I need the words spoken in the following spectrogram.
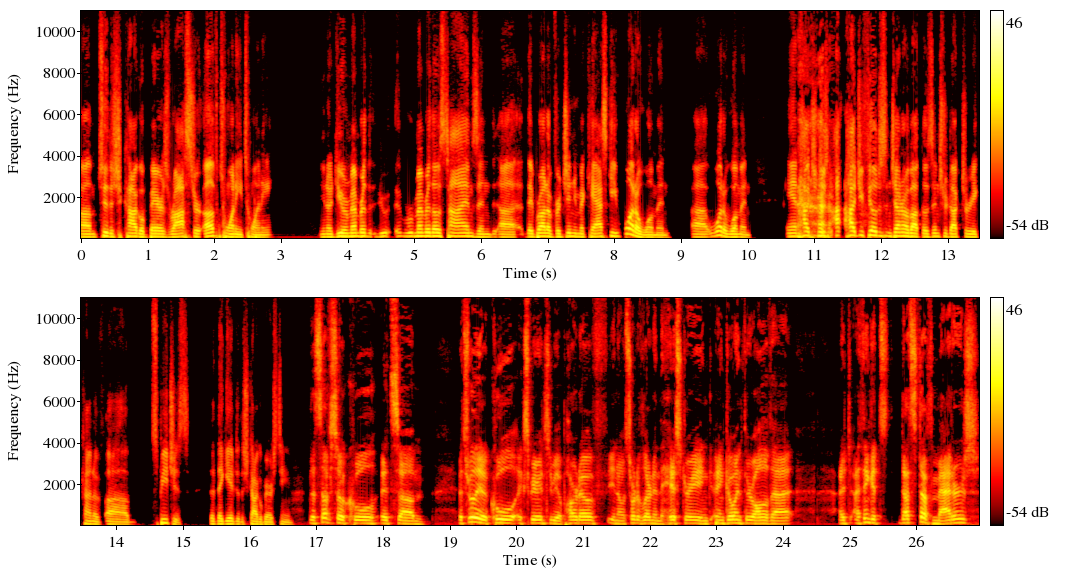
um, to the Chicago Bears roster of 2020. You know, do you remember the, remember those times? And uh, they brought up Virginia McCaskey. What a woman! Uh, what a woman! And how'd you just how'd you feel just in general about those introductory kind of uh, speeches that they gave to the Chicago Bears team? That stuff's so cool. It's um, it's really a cool experience to be a part of. You know, sort of learning the history and, and going through all of that. I I think it's that stuff matters,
